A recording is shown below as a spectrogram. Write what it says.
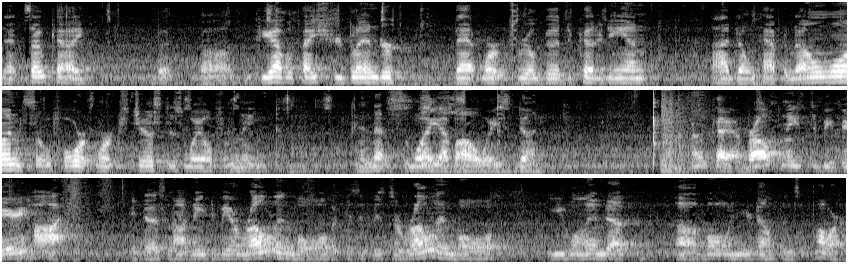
That's okay. But uh, if you have a pastry blender, that works real good to cut it in. I don't happen to own one, so a fork works just as well for me. And that's the way I've always done it. Okay, our broth needs to be very hot. It does not need to be a rolling boil because if it's a rolling boil, you will end up uh, boiling your dumplings apart.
